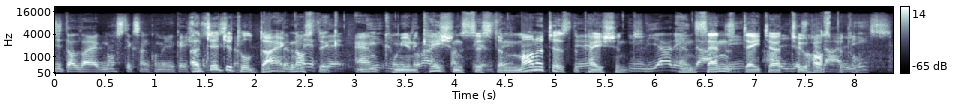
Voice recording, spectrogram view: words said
digital diagnostics and communication A digital diagnostic and communication system monitors the patient and sends data to hospitals.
